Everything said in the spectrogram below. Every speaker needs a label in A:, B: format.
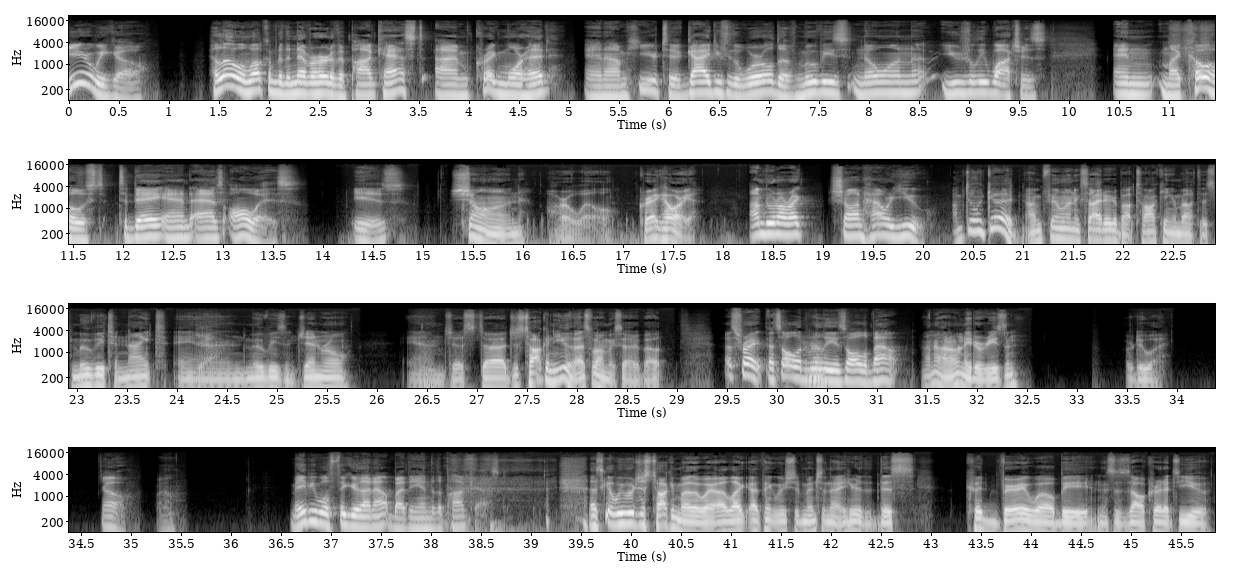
A: Here we go. Hello and welcome to the Never Heard of It podcast. I'm Craig Moorhead and I'm here to guide you through the world of movies no one usually watches. And my co host today and as always is.
B: Sean Harwell. Craig, how are you?
A: I'm doing all right. Sean, how are you?
B: I'm doing good. I'm feeling excited about talking about this movie tonight and
A: Yeah.
B: movies in general and just uh, just talking to you. That's what I'm excited about.
A: That's right. That's all it really is all about.
B: I know I don't need a reason. Or do I?
A: Oh, well. Maybe we'll figure that out by the end of the podcast.
B: That's good. We were just talking by the way. I like I think we should mention that here that this could very well be and this is all credit to you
